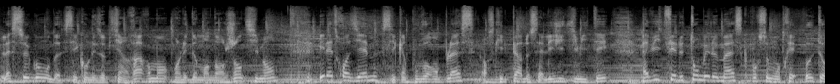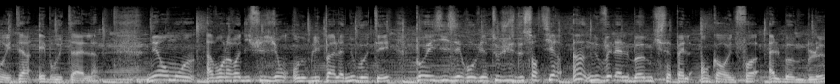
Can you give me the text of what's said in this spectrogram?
La seconde, c'est qu'on les obtient rarement en les demandant gentiment. Et la troisième, c'est qu'un pouvoir en place, lorsqu'il perd de sa légitimité, a vite fait de tomber le masque pour se montrer autoritaire et brutal. Néanmoins, avant la rediffusion, on n'oublie pas la nouveauté. Poésie Zéro vient tout juste de sortir un nouvel album qui s'appelle encore une fois Album Bleu.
